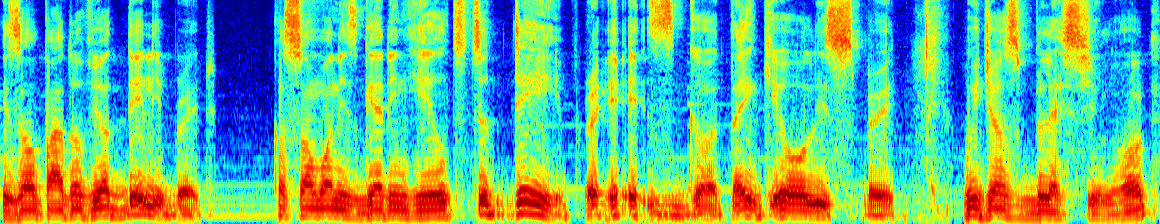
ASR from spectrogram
It's all part of your daily bread. Because someone is getting healed today. Praise God. Thank you, Holy Spirit. We just bless you, Lord.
